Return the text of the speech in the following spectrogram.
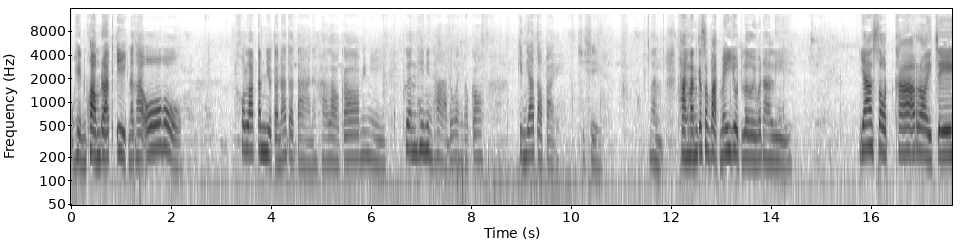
ๆเห็นความรักอีกนะคะ โอ้โหเขารักกันอยู่ต่อหน้าต่อตานะคะ เราก็ไม่มี พื่อนให้นินทาด้วย แล้วก็กินยาต่อไปชิๆนั่น ทางนั้นก็สะบัดไม่หยุดเลยวนาลียาสดค่ะอร่อยจริง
